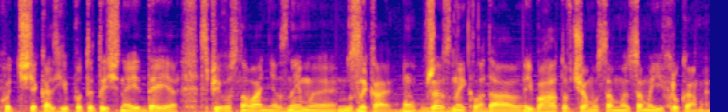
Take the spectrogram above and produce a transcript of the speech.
хоч якась гіпотетична ідея співіснування з ними зникає. Ну вже зникла, да? і багато в чому саме саме їх руками.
